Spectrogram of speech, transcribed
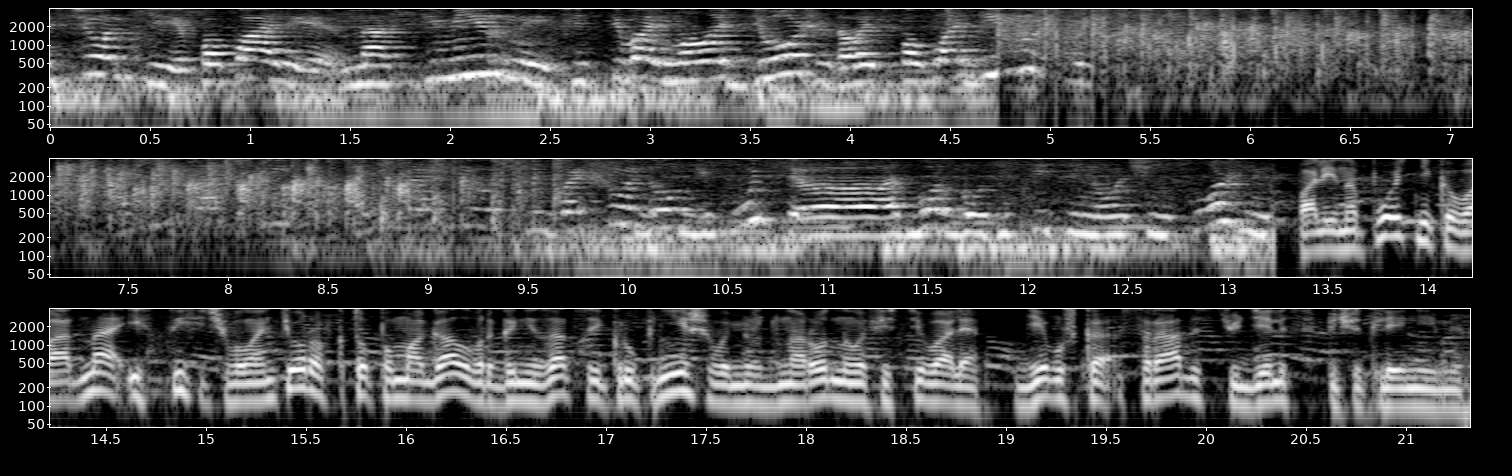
Девчонки попали на Всемирный фестиваль молодежи. Давайте поаплодируем. Они прошли очень большой, долгий путь. Э, Отбор был действительно очень сложный. Полина Постникова – одна из тысяч волонтеров, кто помогал в организации крупнейшего международного фестиваля. Девушка с радостью делится впечатлениями.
